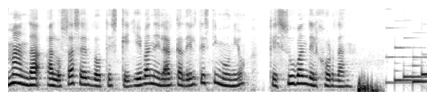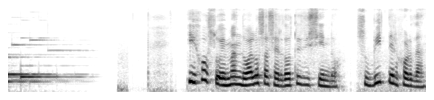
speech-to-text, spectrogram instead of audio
manda a los sacerdotes que llevan el arca del testimonio que suban del Jordán. Y Josué mandó a los sacerdotes diciendo, Subid del Jordán.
